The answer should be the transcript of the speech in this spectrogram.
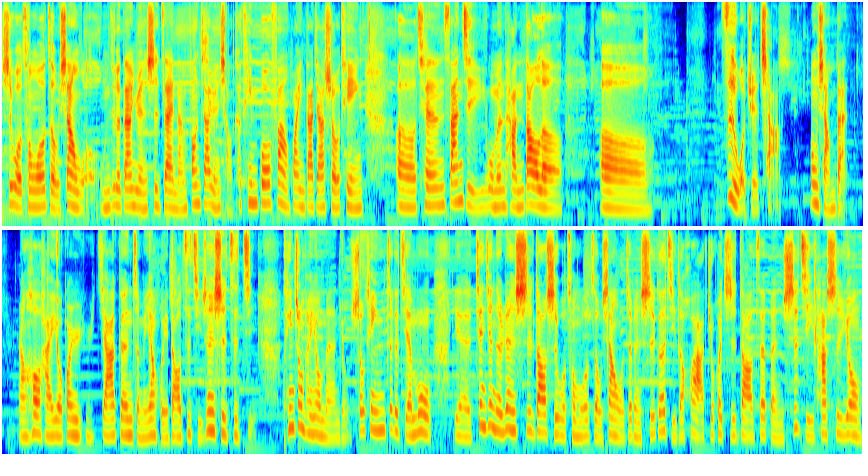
使我从我走向我”。我们这个单元是在南方家园小客厅播放，欢迎大家收听。呃，前三集我们谈到了呃自我觉察、梦想版。然后还有关于瑜伽跟怎么样回到自己、认识自己，听众朋友们有收听这个节目，也渐渐的认识到《使我从我走向我》这本诗歌集的话，就会知道这本诗集它是用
